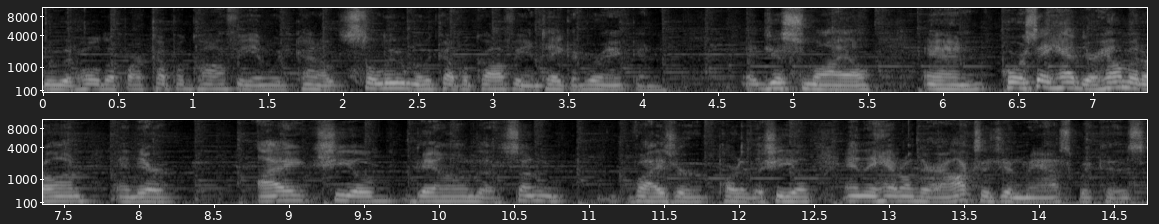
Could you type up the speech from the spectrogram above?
we would hold up our cup of coffee and we'd kind of salute them with a cup of coffee and take a drink and, and just smile. And of course, they had their helmet on and their eye shield down, the sun visor part of the shield, and they had on their oxygen mask because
